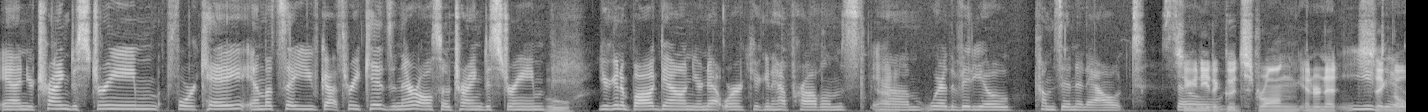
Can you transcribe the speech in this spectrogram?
and you're trying to stream 4K, and let's say you've got three kids and they're also trying to stream, Ooh. you're going to bog down your network. You're going to have problems um, where the video comes in and out. So, you need a good, strong internet signal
